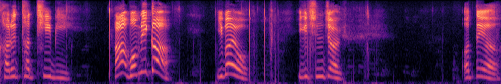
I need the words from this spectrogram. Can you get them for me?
가르타 TV 아 뭡니까? 이봐요 이게 진짜 어때요?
